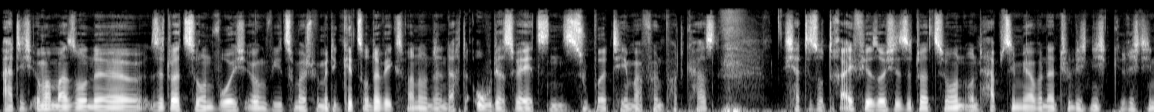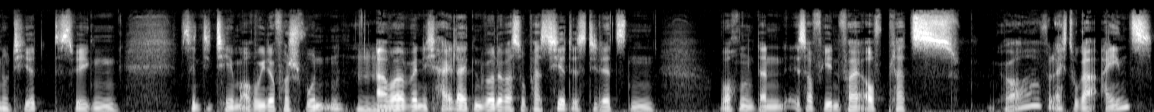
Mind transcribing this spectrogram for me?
hatte ich immer mal so eine Situation, wo ich irgendwie zum Beispiel mit den Kids unterwegs war und dann dachte, oh, das wäre jetzt ein super Thema für einen Podcast. Ich hatte so drei, vier solche Situationen und habe sie mir aber natürlich nicht richtig notiert. Deswegen sind die Themen auch wieder verschwunden. Mhm. Aber wenn ich highlighten würde, was so passiert ist die letzten Wochen, dann ist auf jeden Fall auf Platz, ja, vielleicht sogar eins,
